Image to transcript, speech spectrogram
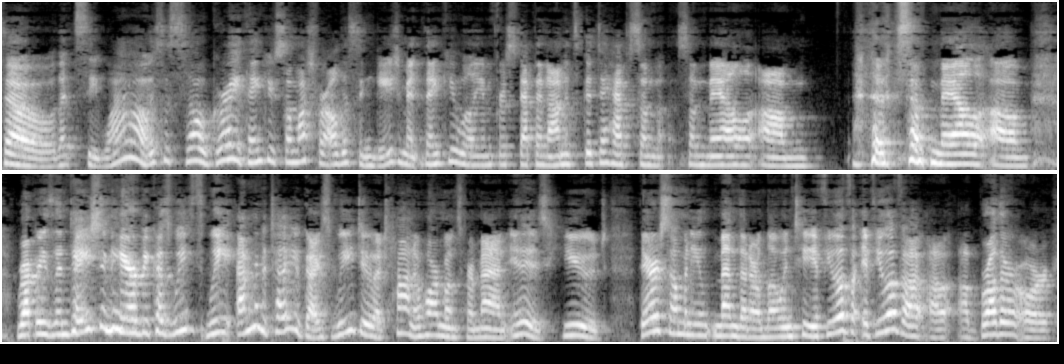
so let's see. Wow, this is so great. Thank you so much for all this engagement. Thank you, William, for stepping on. It's good to have some some male um some male um representation here because we we I'm going to tell you guys, we do a ton of hormones for men. It is huge. There are so many men that are low in T. If you have if you have a, a, a brother or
